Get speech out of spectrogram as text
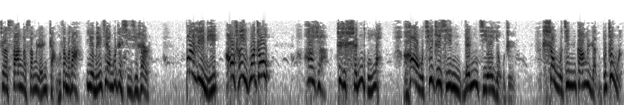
这三个僧人长这么大也没见过这稀奇事儿！半粒米熬成一锅粥，哎呀，这是神童啊！好奇之心，人皆有之。瘦金刚忍不住了，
